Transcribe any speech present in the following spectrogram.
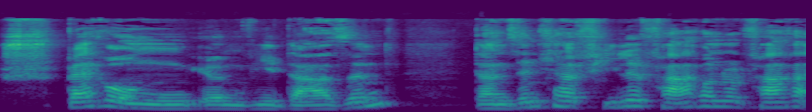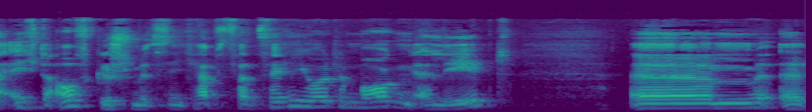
Sperrungen irgendwie da sind, dann sind ja viele Fahrerinnen und Fahrer echt aufgeschmissen. Ich habe es tatsächlich heute Morgen erlebt, ähm, äh,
